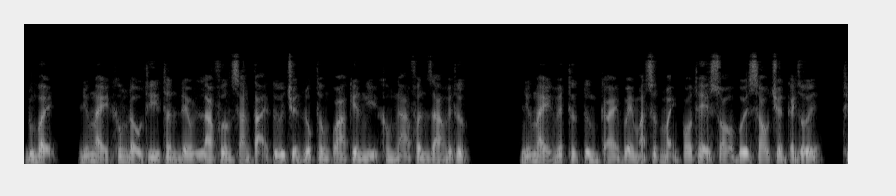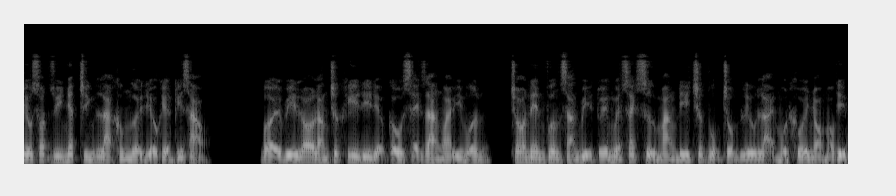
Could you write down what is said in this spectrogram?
Đúng vậy, những này không đầu thi thân đều là phương sán tại tứ chuyển lúc thông qua kiên nghị không ngã phân ra huyết thực. Những này huyết thực từng cái về mặt sức mạnh có thể so với sáu chuyển cảnh giới, thiếu sót duy nhất chính là không người điều khiển kỹ xảo. Bởi vì lo lắng trước khi đi địa cầu xảy ra ngoài ý muốn cho nên vương sán bị tuế nguyện sách sử mang đi trước vụ trộm lưu lại một khối nhỏ máu thịt.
